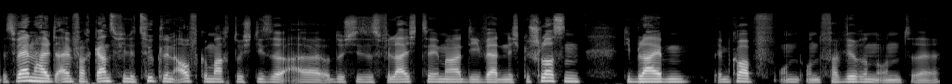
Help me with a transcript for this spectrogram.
es werden halt einfach ganz viele Zyklen aufgemacht durch diese, äh, durch dieses Vielleicht-Thema. Die werden nicht geschlossen, die bleiben im Kopf und, und verwirren und äh,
